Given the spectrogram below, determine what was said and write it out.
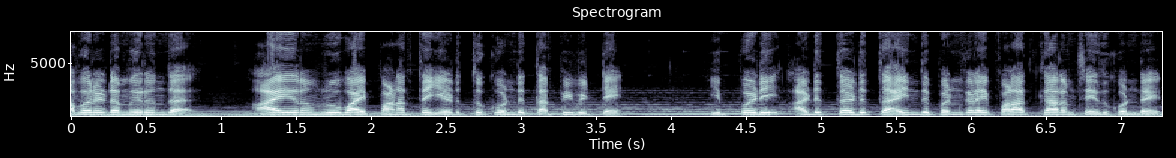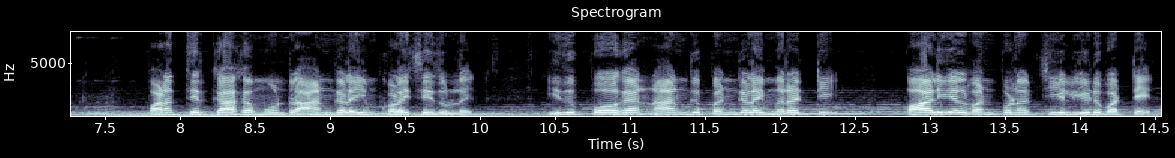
அவரிடம் இருந்த ஆயிரம் ரூபாய் பணத்தை எடுத்துக்கொண்டு தப்பிவிட்டேன். இப்படி அடுத்தடுத்து ஐந்து பெண்களை பலாத்காரம் செய்து கொண்டேன் பணத்திற்காக மூன்று ஆண்களையும் கொலை செய்துள்ளேன். இது போக நான்கு பெண்களை மிரட்டி பாலியல் வன்புணர்ச்சியில் ஈடுபட்டேன்.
